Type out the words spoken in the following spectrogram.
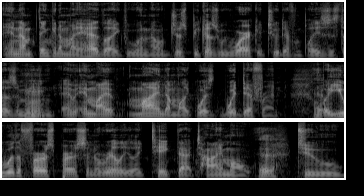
and I'm thinking in my head like, well, no, just because we work at two different places doesn't mean. In, in my mind, I'm like, we're we're different. But you were the first person to really like take that time out Yeah. to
